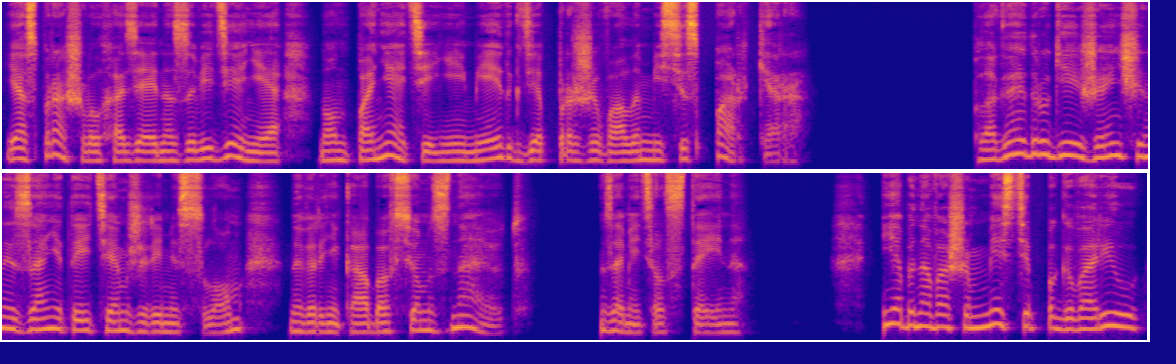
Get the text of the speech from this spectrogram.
Я спрашивал хозяина заведения, но он понятия не имеет, где проживала миссис Паркер. Полагаю, другие женщины, занятые тем же ремеслом, наверняка обо всем знают, заметил Стейн. Я бы на вашем месте поговорил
